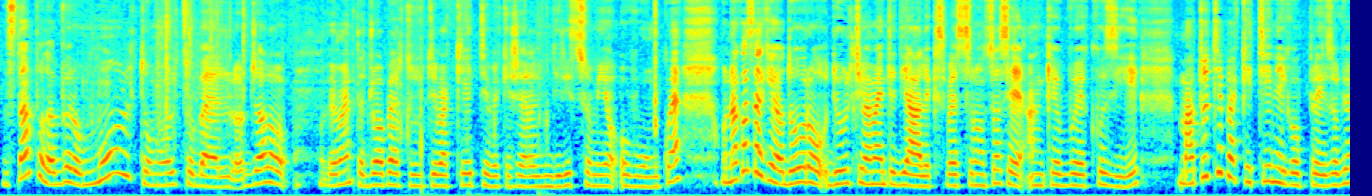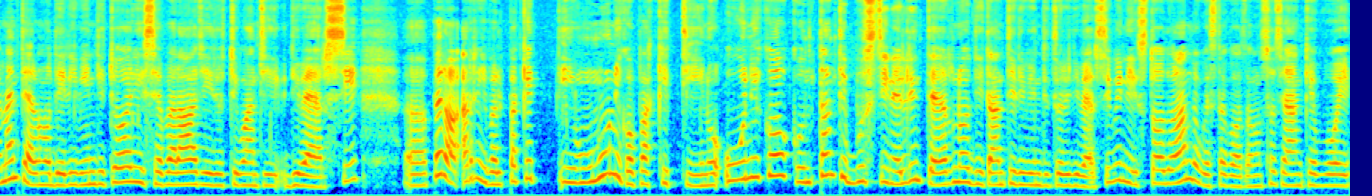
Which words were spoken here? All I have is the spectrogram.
Lo stampo davvero molto molto bello. Già l'ho ovviamente già ho aperto tutti i pacchetti perché c'era l'indirizzo mio ovunque. Una cosa che adoro di ultimamente di AliExpress non so se anche a voi è così ma tutti i pacchettini che ho preso ovviamente erano dei rivenditori separati tutti quanti diversi uh, però arriva il pacchetto un unico pacchettino unico con tante bustine all'interno di tanti rivenditori diversi. Quindi sto adorando questa cosa non so se anche voi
